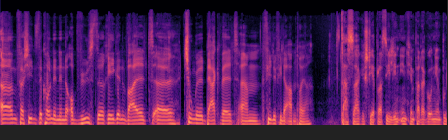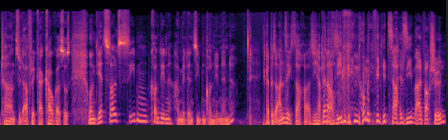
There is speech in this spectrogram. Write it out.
Ähm, verschiedenste Kontinente, ob Wüste, Regenwald, äh, Dschungel, Bergwelt, ähm, viele, viele Abenteuer. Das sage ich dir. Brasilien, Indien, Patagonien, Bhutan, Südafrika, Kaukasus. Und jetzt soll es sieben Kontinente. Haben wir denn sieben Kontinente? Ich glaube, das ist Ansichtssache. Also ich habe Genau. sieben genommen. Ich finde die Zahl sieben einfach schön.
